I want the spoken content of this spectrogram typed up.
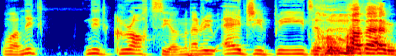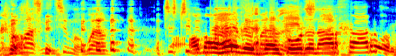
wel, nid, nid grotty, ond mae yna rhyw edge i'r byd. O, mae fe'n yn grotty. Wel, just to... O, mae hefyd fel bod yn archarwr.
